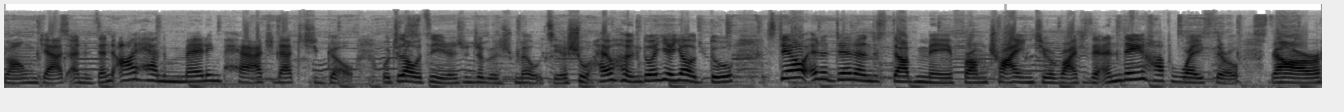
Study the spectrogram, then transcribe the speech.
done yet, and then I had many pages left to go. 我知道我自己人生这本书没有结束，还有很多页要读。Still, it didn't stop me from trying to write the ending halfway through. 然而，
